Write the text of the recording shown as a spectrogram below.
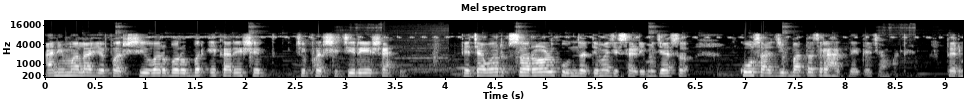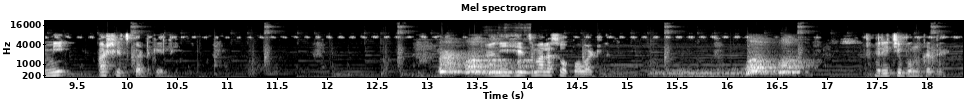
आणि मला हे फरशीवर बरोबर एका रेषेत जी फरशीची रेष आहे. त्याच्यावर सरळ होऊन जाते माझी साडी. म्हणजे असं कोस अजिबातच राहत नाही त्याच्यामध्ये. तर मी अशीच कट केली. आणि हेच मला सोपं वाटलं. रिची बुंकत आहे.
